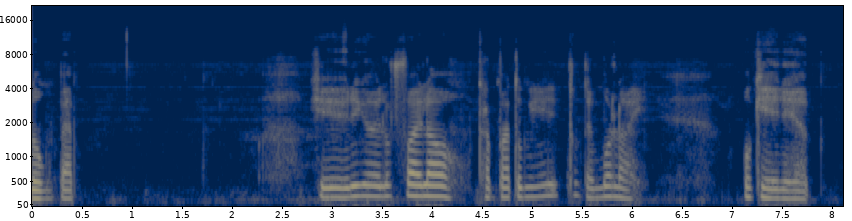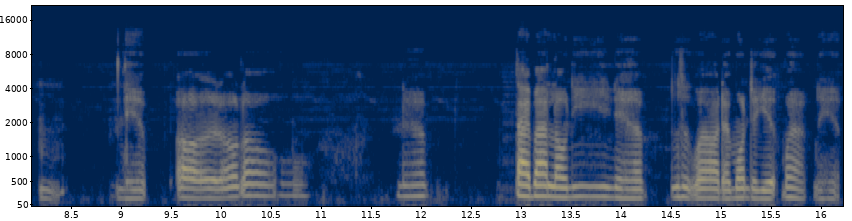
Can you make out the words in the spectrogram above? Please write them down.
ลงแป๊บ โอเค นี่ไงรถไฟเราขับมาตรงนี้ตั้งแต่เมื่อไหร่ โอเคเนี่ยครับอืมเนี่ยครับเออแล้วเรานะครับใต้บ้านเรานี่นะครับ รู้สึกว่าไดมอนด์จะเยอะมากนะครับ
